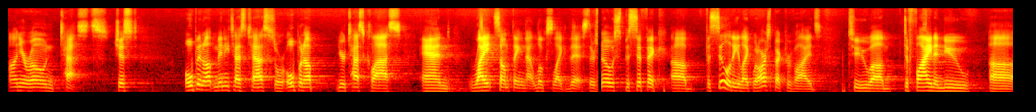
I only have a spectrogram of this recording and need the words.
on your own tests. Just open up Minitest tests or open up your test class and write something that looks like this. There's no specific uh, facility like what RSpec provides to um, define a new uh,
